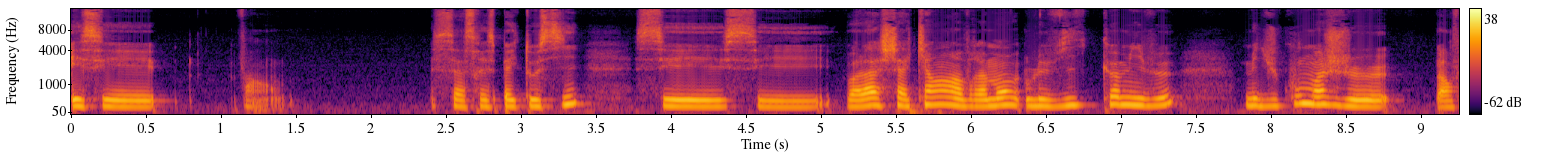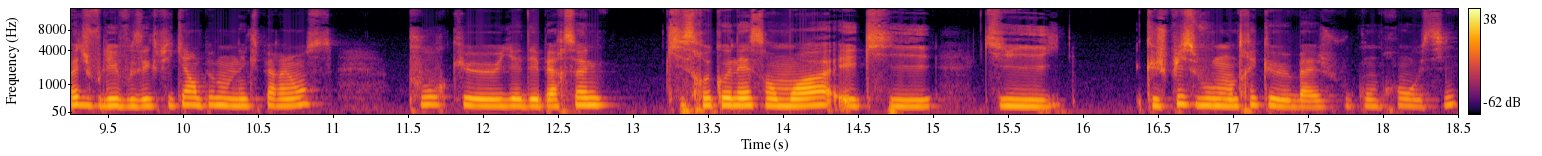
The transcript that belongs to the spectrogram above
et c'est. Enfin, ça se respecte aussi. C'est. Voilà, chacun vraiment le vit comme il veut. Mais du coup, moi, je. En fait, je voulais vous expliquer un peu mon expérience pour qu'il y ait des personnes qui se reconnaissent en moi et qui. qui que je puisse vous montrer que bah, je vous comprends aussi.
